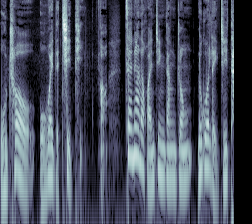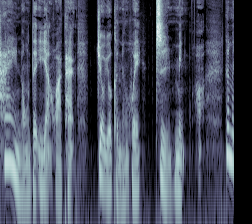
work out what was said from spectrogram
无臭无味的气体。好，在那样的环境当中，如果累积太浓的一氧化碳，就有可能会致命。哈，那么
